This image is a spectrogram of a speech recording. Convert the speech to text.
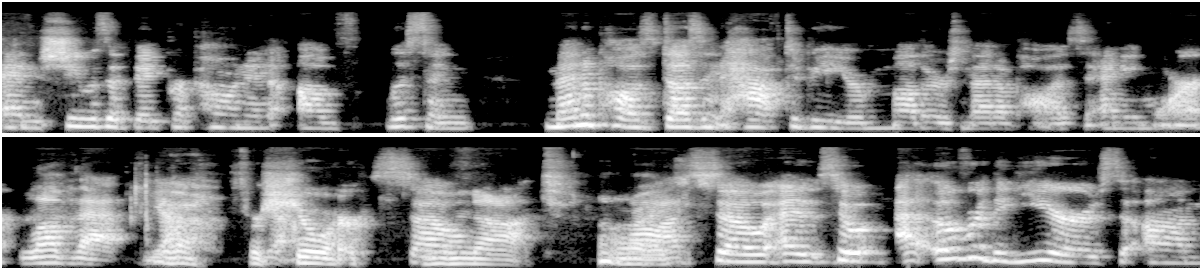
And she was a big proponent of, listen, menopause doesn't have to be your mother's menopause anymore. Love that. Yeah. for Yeah. sure. So not. Right. so as so uh, over the years, um,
